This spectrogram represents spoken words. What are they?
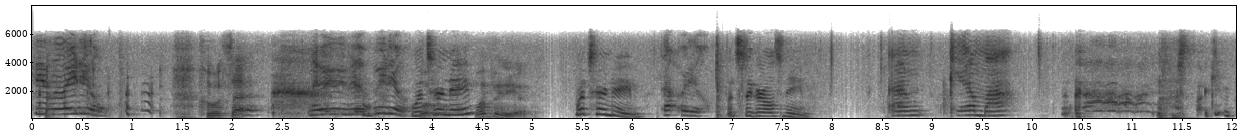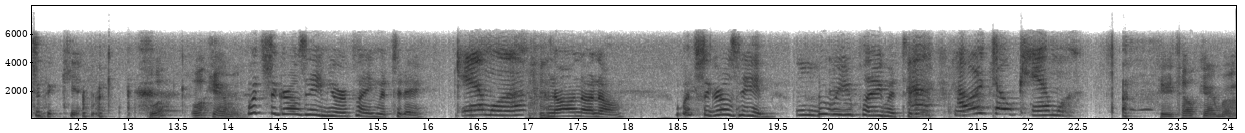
see the video. What's that? Let me see the video. What's her name? What video? What's her name? That video. What's the girl's name? Um, camera. Talking to the camera. What? What camera? What's the girl's name you were playing with today? Camera. No, no, no. What's the girl's name? Who were you playing with today? Uh, I would tell camera. Okay, tell camera.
